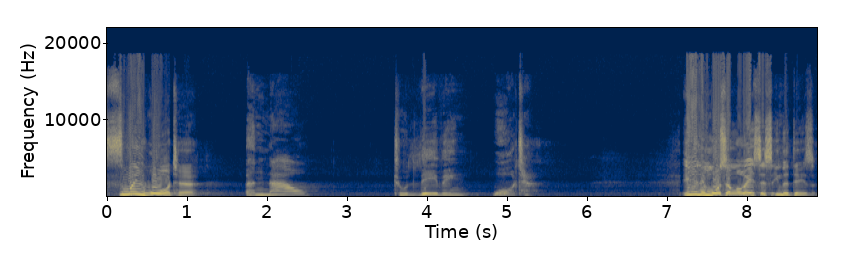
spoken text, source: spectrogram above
sweet water, and now to living water. Elim was an oasis in the desert.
